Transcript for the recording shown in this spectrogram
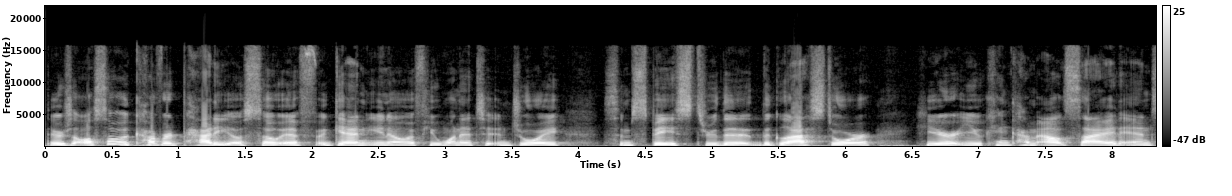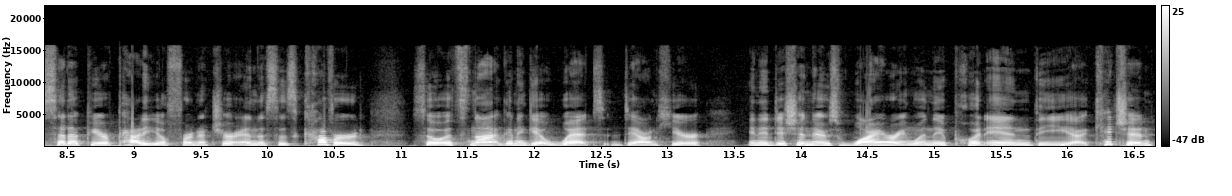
There's also a covered patio. So if, again, you know, if you wanted to enjoy some space through the, the glass door here, you can come outside and set up your patio furniture and this is covered. So it's not gonna get wet down here. In addition, there's wiring. When they put in the uh, kitchen,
